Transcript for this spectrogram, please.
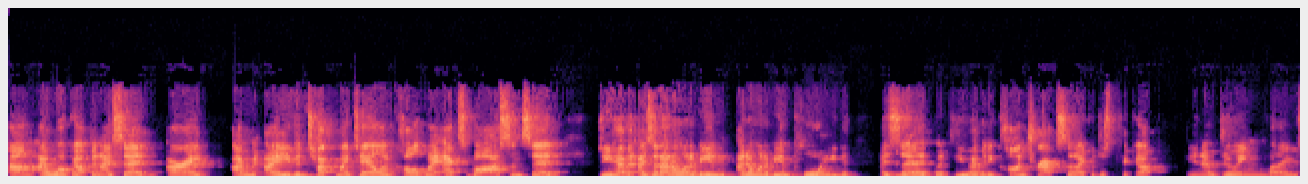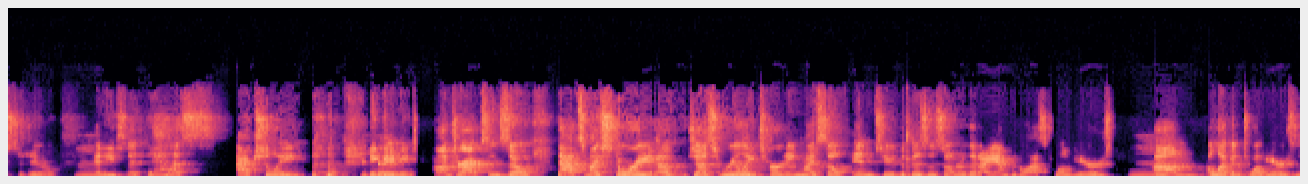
um, I woke up and I said, "All right." I'm, I even tucked my tail and called my ex boss and said, "Do you have it?" I said, "I don't want to be in. I don't want to be employed." I said, "But do you have any contracts that I could just pick up? You know, doing what I used to do?" Mm. And he said, "Yes." Actually he gave me two contracts. And so that's my story of just really turning myself into the business owner that i am for the last 12 years. Mm. um, 11 12 years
